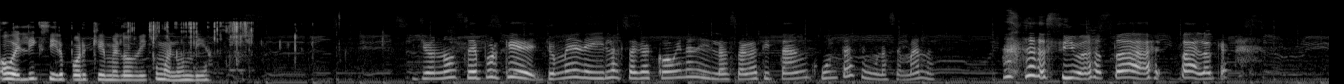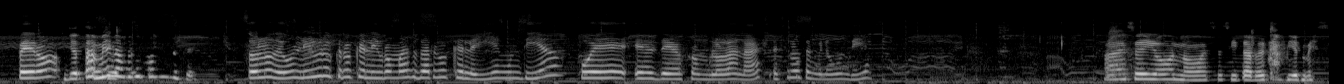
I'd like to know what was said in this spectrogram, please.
o elixir, porque me lo leí como en un día. Yo no sé porque yo me leí la saga Covenant y la saga Titán juntas en una semana. sí, va, toda, toda loca. Pero Yo también, no se hace. Solo de un libro, creo que el libro más largo que leí en un día fue el de From Blood and Ash. Ese lo terminó en un día. Ah, ese yo no, ese sí tardé también meses.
